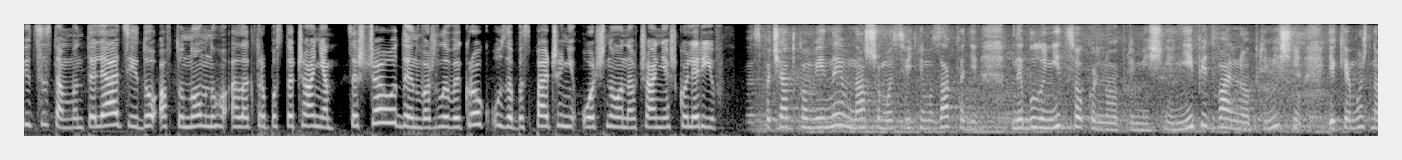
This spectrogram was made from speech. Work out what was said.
від систем вентиляції до автономного електропостачання. Це ще один важливий крок у забезпеченні очного навчання школярів. З початком війни в нашому освітньому закладі не було ні цокольного приміщення, ні підвального приміщення, яке можна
